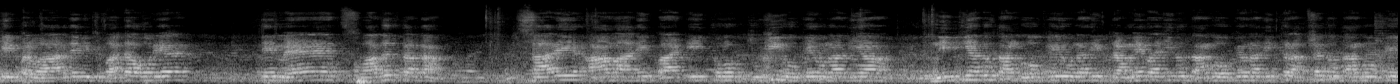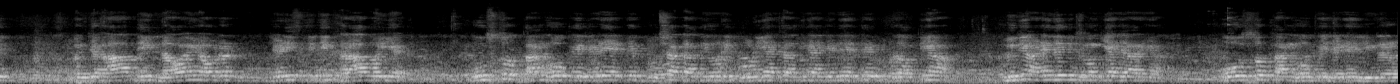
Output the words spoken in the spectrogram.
ਕਿ ਪਰਿਵਾਰ ਦੇ ਵਿੱਚ ਵਾਧਾ ਹੋ ਰਿਹਾ ਹੈ ਤੇ ਮੈਂ ਸਵਾਗਤ ਕਰਦਾ ਸਾਰੇ ਆਮ ਆਦਮੀ ਪਾਰਟੀ ਤੋਂ ਦੁਖੀ ਹੋ ਕੇ ਉਹਨਾਂ ਦੀਆਂ ਨੀਤੀਆਂ ਤੋਂ ਤੰਗ ਹੋ ਕੇ, ਉਹਨਾਂ ਦੀ ਡਰਾਮੇਬਾਜ਼ੀ ਤੋਂ ਤੰਗ ਹੋ ਕੇ, ਉਹਨਾਂ ਦੀ ਕਰਪਸ਼ਨ ਤੋਂ ਤੰਗ ਹੋ ਕੇ ਪੰਜਾਬ ਦੀ ਲਾਅ ਐਂਡ ਆਰਡਰ ਜਿਹੜੀ ਸਥਿਤੀ ਖਰਾਬ ਹੋਈ ਹੈ, ਉਸ ਤੋਂ ਤੰਗ ਹੋ ਕੇ ਜਿਹੜੇ ਇੱਥੇ ਪੁੱਛਾ ਕਰਦੇ ਹੋ ਰਹੀ ਗੋਲੀਆਂ ਚੱਲਦੀਆਂ, ਜਿਹੜੇ ਇੱਥੇ ਫੜੌਤੀਆਂ ਲੁਧਿਆਣੇ ਦੇ ਵਿੱਚ ਮੰਗੀਆਂ ਜਾ ਰਹੀਆਂ। ਉਸ ਤੋਂ ਤੰਗ ਹੋ ਕੇ ਜਿਹੜੇ ਲੀਡਰ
